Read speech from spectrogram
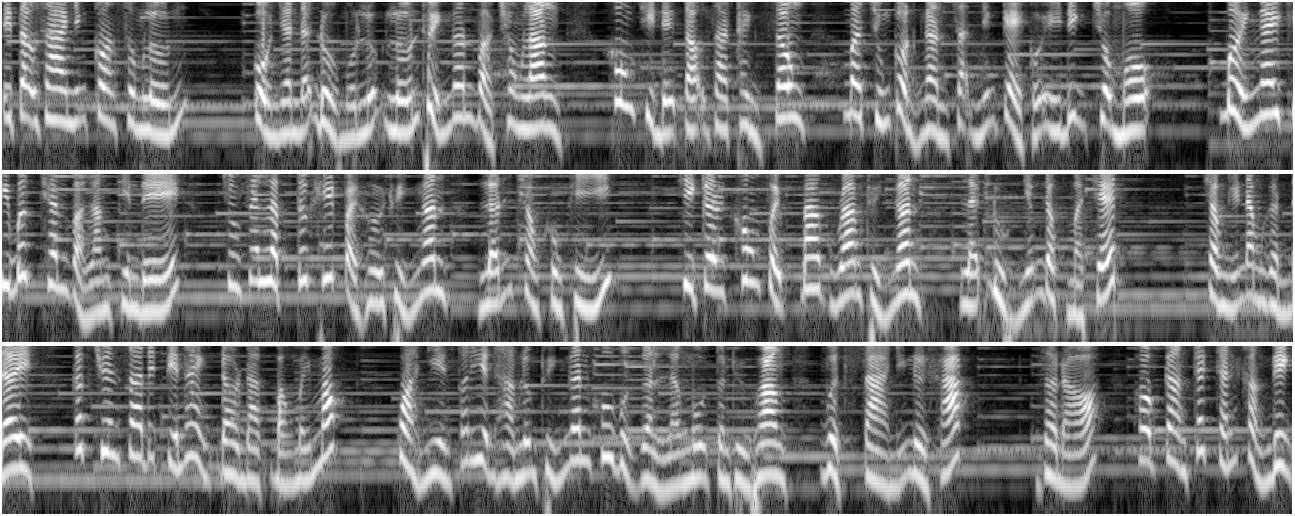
để tạo ra những con sông lớn. Cổ nhân đã đổ một lượng lớn thủy ngân vào trong lăng, không chỉ để tạo ra thành sông mà chúng còn ngăn chặn những kẻ có ý định trộm mộ. Bởi ngay khi bước chân vào lăng tiên đế, chúng sẽ lập tức hít phải hơi thủy ngân lẫn trong không khí. Chỉ cần 0,3 gram thủy ngân là đủ nhiễm độc mà chết. Trong những năm gần đây, các chuyên gia đã tiến hành đo đạc bằng máy móc, quả nhiên phát hiện hàm lượng thủy ngân khu vực gần lăng mộ Tuần Thủy Hoàng vượt xa những nơi khác. Do đó, họ càng chắc chắn khẳng định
